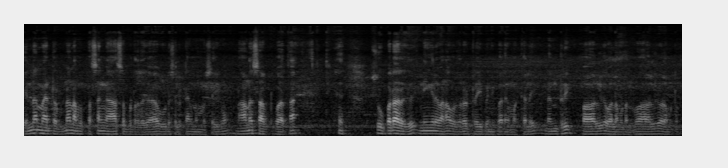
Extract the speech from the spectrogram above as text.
என்ன மேட்ரு அப்படின்னா நம்ம பசங்க ஆசைப்படுறதுக்காக ஒரு சில டைம் நம்ம செய்வோம். நானும் சாப்பிட்டு பார்த்தேன். சூப்பராக இருக்குது நீங்களும் வேணால் ஒரு தடவை ட்ரை பண்ணி பாருங்கள் மக்களை. நன்றி. வாழ்க வளமுடன். வாழ்க வளமுடன்.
